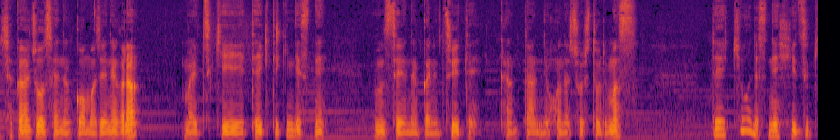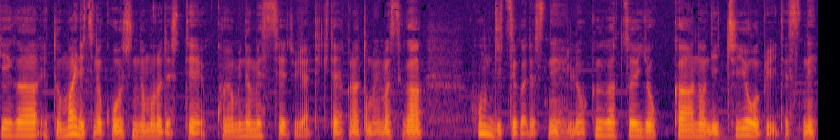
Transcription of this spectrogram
社会情勢なんかを交えながら、毎月定期的にですね、運勢なんかについて簡単にお話をしております。で今日はですね日付が、えっと、毎日の更新のものでして暦のメッセージをやっていきたいかなと思いますが本日がですね6月4日の日曜日ですね。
